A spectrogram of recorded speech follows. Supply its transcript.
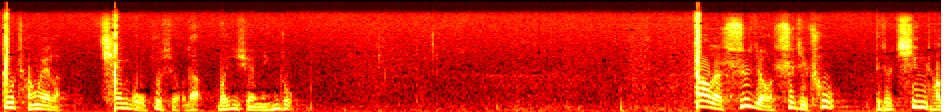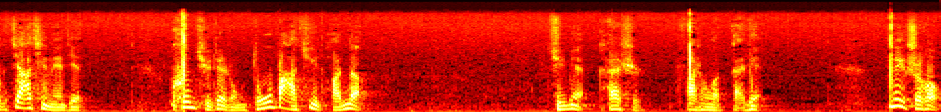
都成为了千古不朽的文学名著。到了十九世纪初，也就是清朝的嘉庆年间，昆曲这种独霸剧团的局面开始发生了改变。那时候，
